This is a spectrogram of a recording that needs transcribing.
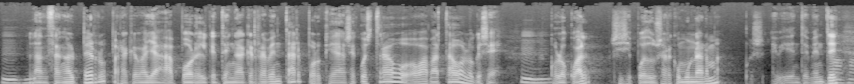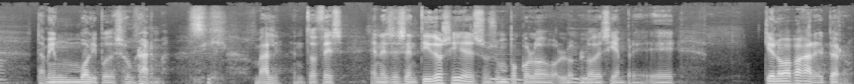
Lanzan al perro para que vaya a por el que tenga que reventar porque ha secuestrado o ha matado o lo que sea. Con lo cual, si se puede usar como un arma, pues evidentemente. También un boli puede ser un arma. Vale, entonces, en ese sentido, sí, eso es un poco lo, lo- lo de siempre. Eh, ¿Quién lo va a pagar? El perro.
